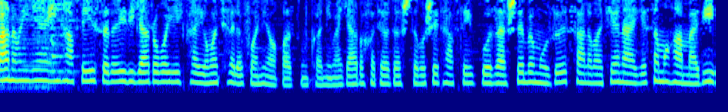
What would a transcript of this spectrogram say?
برنامه این هفته صدای دیگر رو با یک پیام تلفنی آغاز می‌کنیم. اگر به خاطر داشته باشید هفته گذشته به موضوع سلامتی نرگس محمدی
